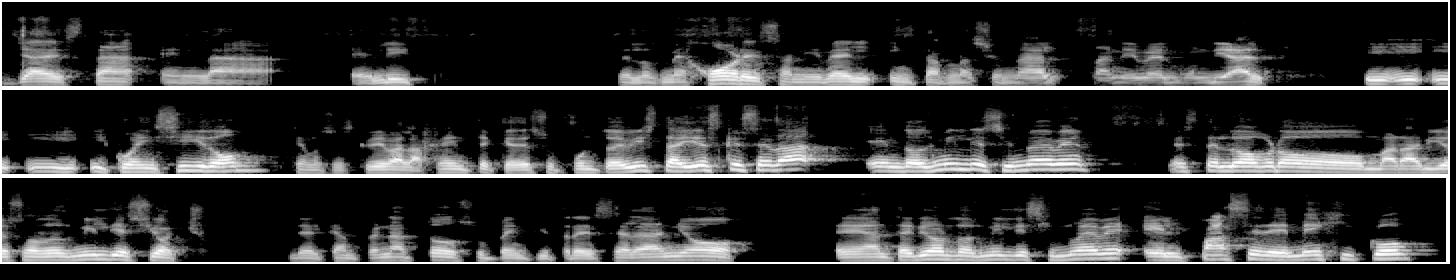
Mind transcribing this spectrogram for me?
ya está en la elite de los mejores a nivel internacional, a nivel mundial. Y, coincido que nos escriba la gente que dé su punto de vista, y es que se da en 2019 este logro maravilloso, 2018 del campeonato sub-23. El año eh, anterior, 2019, el pase de México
